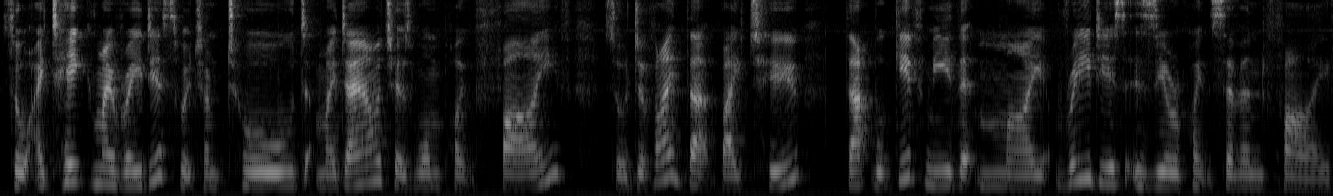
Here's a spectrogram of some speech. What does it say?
So I take my radius, which I'm told my diameter is 1.5, so divide that by 2, that will give me that my radius is 0.75.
